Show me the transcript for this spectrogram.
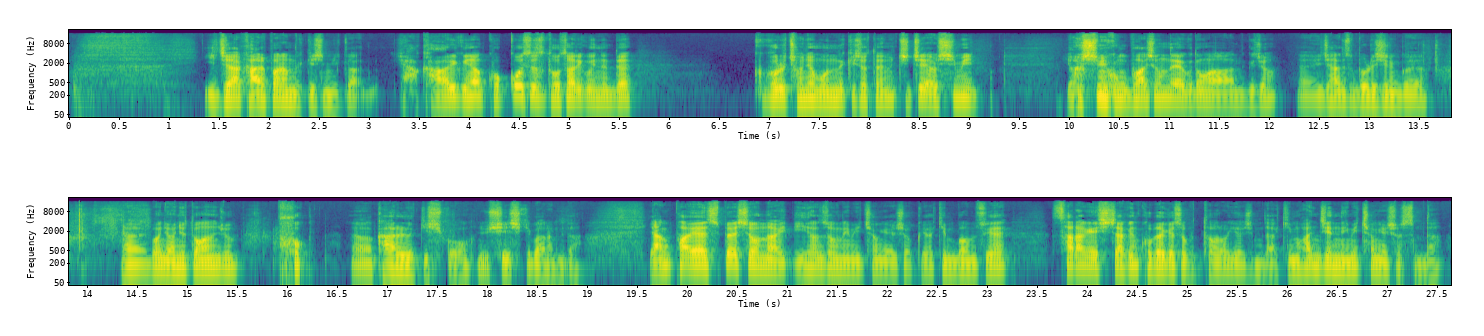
이제야 가을바람 느끼십니까? 야, 가을이 그냥 곳곳에서 도사리고 있는데 그거를 전혀 못 느끼셨다면 진짜 열심히 열심히 공부하셨네요 그동안 그죠? 네, 이제 한숨 돌리시는 거예요. 네, 이번 연휴 동안은 좀 푹 어, 가을을 느끼시고 쉬시기 바랍니다. 양파의 Special Night 이현성님이 청해 주셨고요. 김범수의 사랑의 시작은 고백에서부터로 이어집니다. 김환진님이 청해 주셨습니다.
